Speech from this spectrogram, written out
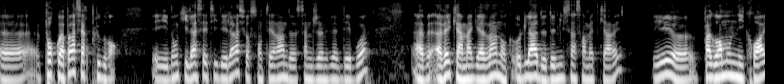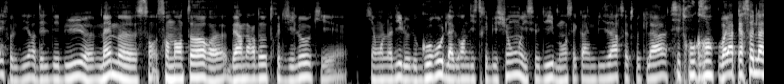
euh, pourquoi pas faire plus grand? Et donc il a cette idée-là sur son terrain de Sainte-Geneviève-des-Bois, av- avec un magasin donc au-delà de 2500 mètres carrés. Et euh, pas grand monde n'y croit, il faut le dire, dès le début. Même son, son mentor, Bernardo Trujillo, qui est, qui on l'a dit, le, le gourou de la grande distribution, il se dit, bon, c'est quand même bizarre ce truc-là. C'est trop grand. Voilà, personne l'a,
